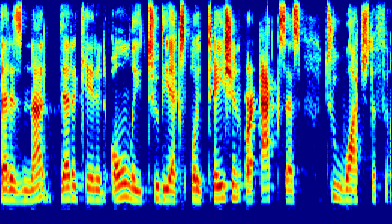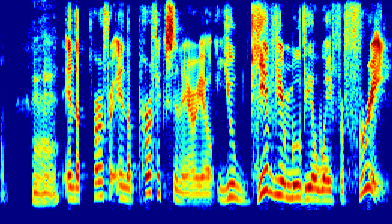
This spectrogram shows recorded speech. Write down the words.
that is not dedicated only to the exploitation or access to watch the film. Mm-hmm. In the perfect in the perfect scenario, you give your movie away for free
